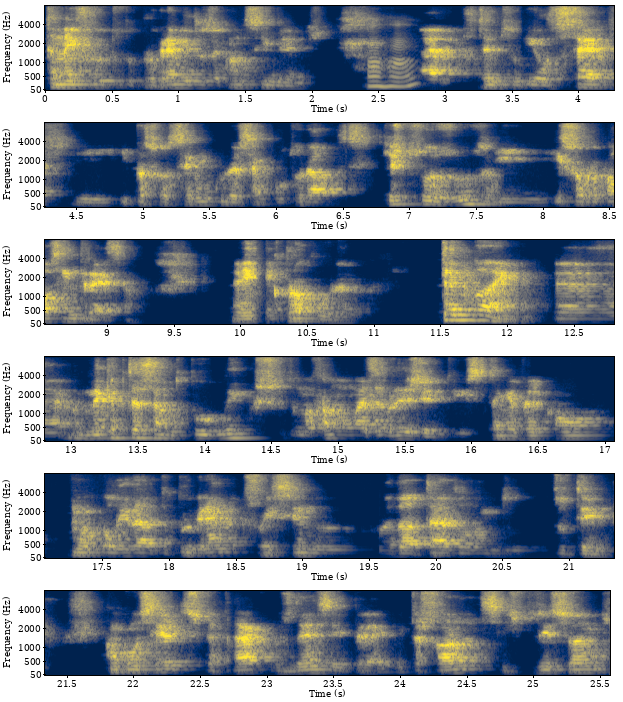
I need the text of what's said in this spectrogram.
também fruto do programa e dos acontecimentos. Uhum. Ah, portanto, ele serve e, e, passou a ser um coração cultural que as pessoas usam e, e sobre o qual se interessam e que procuram. Também uh, na captação de públicos de uma forma mais abrangente. Isso tem a ver com, com a qualidade do programa que foi sendo adotado ao longo do, do tempo, com concertos, espetáculos, dança e, e performance, exposições,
